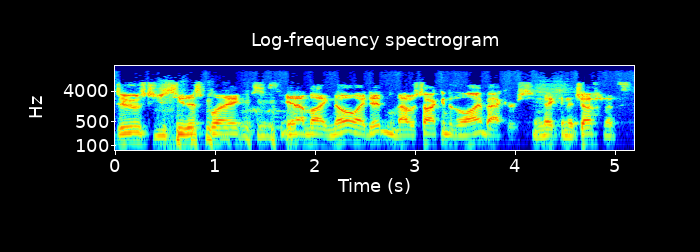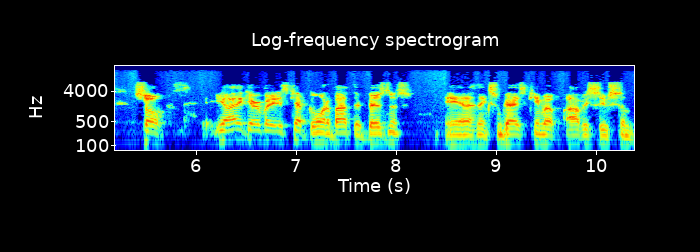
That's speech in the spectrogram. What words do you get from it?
Deuce? Did you see this play?" and I'm like, "No, I didn't. I was talking to the linebackers and making adjustments." So, you know, I think everybody just kept going about their business, and I think some guys came up, obviously, with some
